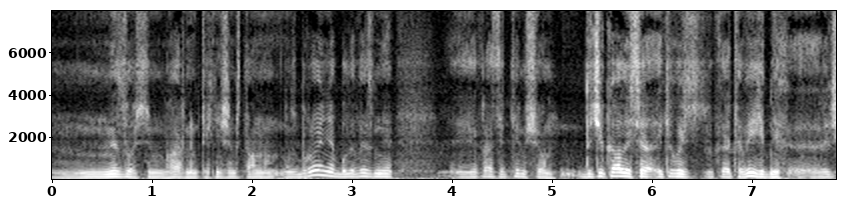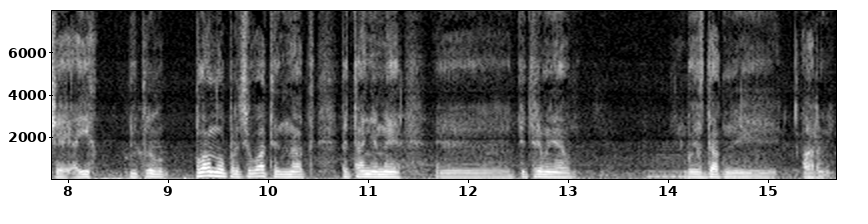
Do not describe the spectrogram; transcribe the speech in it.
не зовсім гарним технічним станом озброєння, були визнані е, якраз і тим, що дочекалися якихось кажете, вигідних е, речей, а їх планово працювати над питаннями е, підтримання боєздатної армії.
